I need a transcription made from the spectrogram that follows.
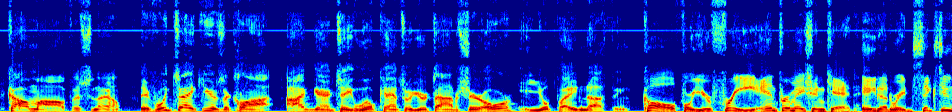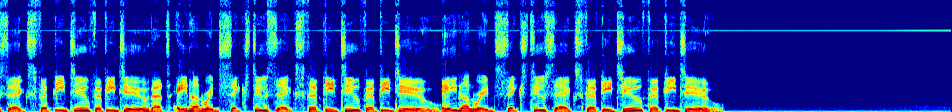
Call my office now. If we take you as a client, I guarantee we'll cancel your timeshare or you'll pay nothing. Call for your free information kit. 800 626 5252. That's 800 626 5252. 800 626 5252.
